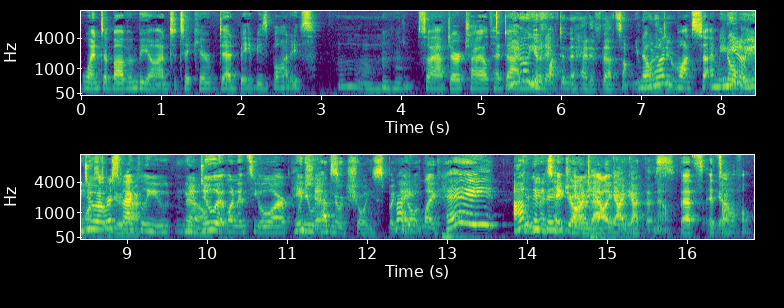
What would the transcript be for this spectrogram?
went above and beyond to take care of dead babies' bodies. hmm So after a child had died you know you're unit, fucked in the head if that's something you no want to do. No one wants to. I mean, you know, you do it to do respectfully. You No. you do it when it's your patient. when you have no choice, but Right. you don't like, hey, I'm going to take care Johnny. that. I, I got this. No, that's it's Yeah. awful.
